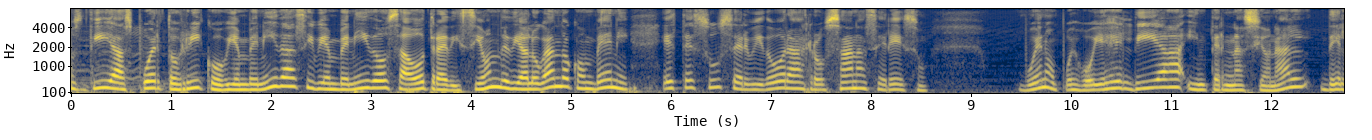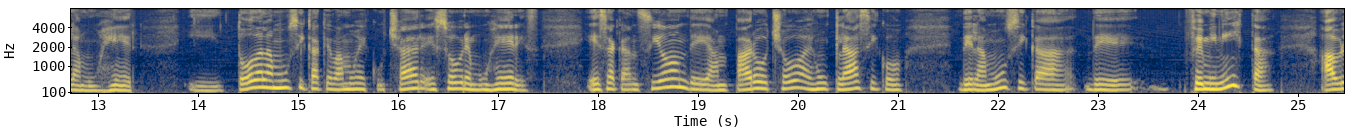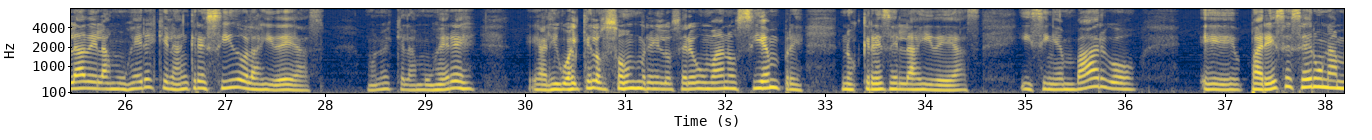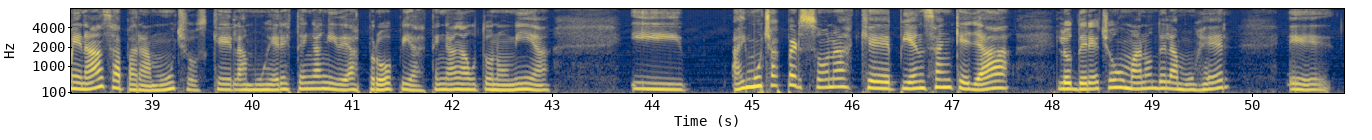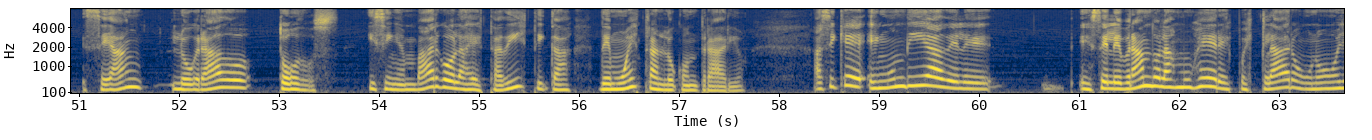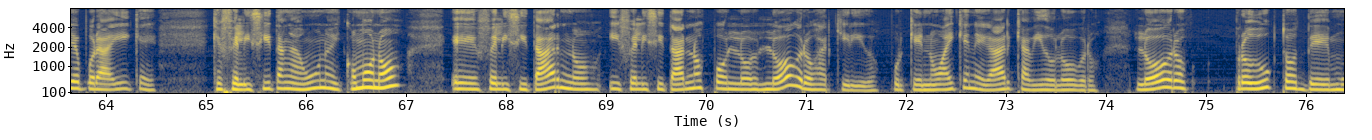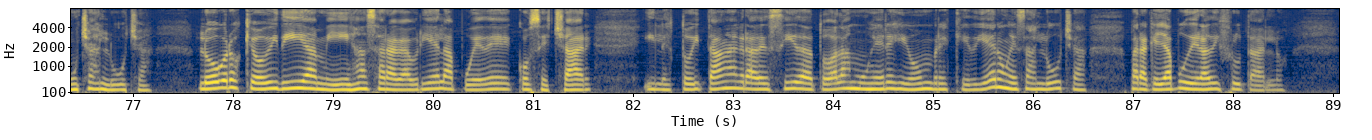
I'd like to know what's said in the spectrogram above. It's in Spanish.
Buenos días Puerto Rico, bienvenidas y bienvenidos a otra edición de Dialogando con Beni. Esta es su servidora Rosana Cerezo. Bueno, pues hoy es el Día Internacional de la Mujer y toda la música que vamos a escuchar es sobre mujeres. Esa canción de Amparo Ochoa es un clásico de la música de feminista. Habla de las mujeres que le han crecido las ideas bueno, es que las mujeres, eh, al igual que los hombres y los seres humanos, siempre nos crecen las ideas. Y sin embargo, eh, parece ser una amenaza para muchos que las mujeres tengan ideas propias, tengan autonomía. Y hay muchas personas que piensan que ya los derechos humanos de la mujer eh, se han logrado todos. Y sin embargo, las estadísticas demuestran lo contrario. Así que en un día de eh, celebrando las mujeres, pues claro, uno oye por ahí que, que felicitan a uno y cómo no eh, felicitarnos y felicitarnos por los logros adquiridos, porque no hay que negar que ha habido logros, logros productos de muchas luchas, logros que hoy día mi hija Sara Gabriela puede cosechar. Y le estoy tan agradecida a todas las mujeres y hombres que dieron esas luchas para que ella pudiera disfrutarlo.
